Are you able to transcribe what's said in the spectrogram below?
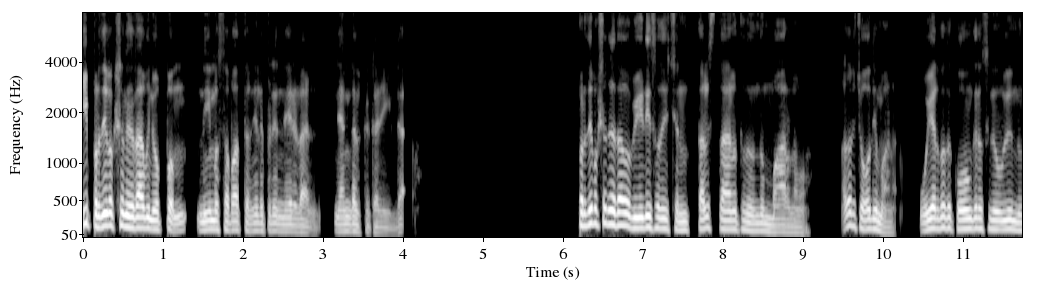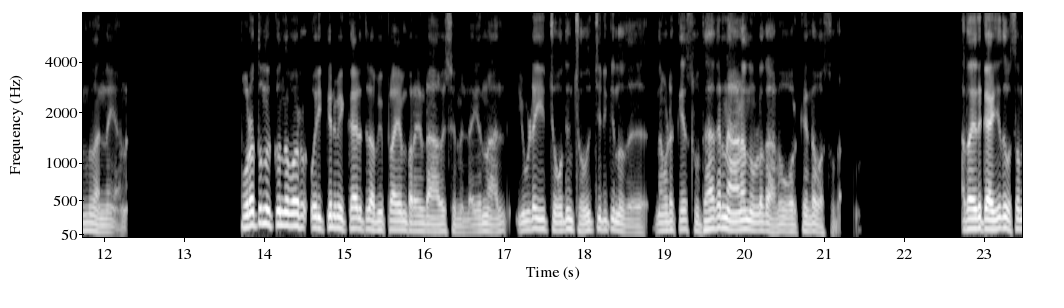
ഈ പ്രതിപക്ഷ നേതാവിനൊപ്പം നിയമസഭാ തെരഞ്ഞെടുപ്പിനെ നേരിടാൻ ഞങ്ങൾക്ക് കഴിയില്ല. പ്രതിപക്ഷ നേതാവ് വി ഡി സതീശൻ തൽസ്ഥാനത്ത് നിന്നും മാറണമോ? അതൊരു ചോദ്യമാണ്. ഉയർന്നത് കോൺഗ്രസിനുള്ളിൽ നിന്ന് തന്നെയാണ്. പുറത്തു നിൽക്കുന്നവർ ഒരിക്കലും ഇക്കാര്യത്തിൽ അഭിപ്രായം പറയേണ്ട ആവശ്യമില്ല. എന്നാൽ ഇവിടെ ഈ ചോദ്യം ചോദിച്ചിരിക്കുന്നത് നമ്മുടെ കെ സുധാകരനാണെന്നുള്ളതാണ് ഓർക്കേണ്ട വസ്തുത. അതായത് കഴിഞ്ഞ ദിവസം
